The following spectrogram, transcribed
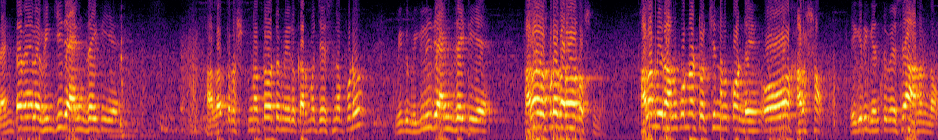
వెంటనే లభించేది యాంగ్జైటీయే ఫలతృష్ణతోటి మీరు కర్మ చేసినప్పుడు మీకు మిగిలిది యాంగ్జైటీయే ఫలం ఎప్పుడో తర్వాత వస్తుంది ఫలం మీరు అనుకున్నట్టు వచ్చింది అనుకోండి ఓ హర్షం ఎగిరి గెంతు వేసే ఆనందం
